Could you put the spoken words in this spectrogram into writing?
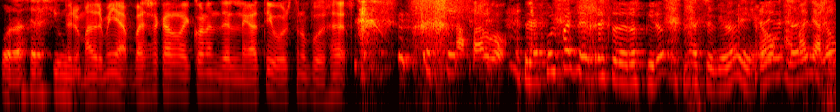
por hacer así un... Pero madre mía, vas a sacar a Raikkonen del negativo, esto no puede ser. Haz algo. La culpa es del resto de los pilotos, macho, que no, no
